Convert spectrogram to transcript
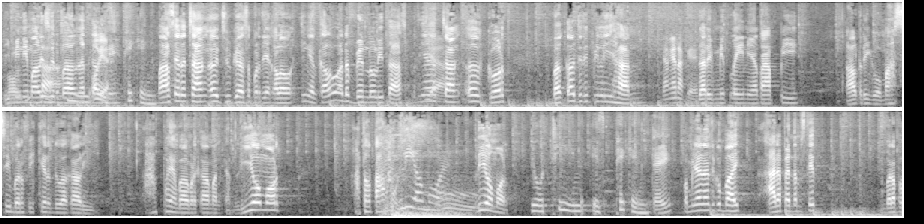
Diminimalisir Lolita. banget Oh kali iya. ini. Picking. Masih ada Chang'e juga sepertinya kalau ingat kalau ada band Lolita sepertinya Iya. Chang'e Gord bakal jadi pilihan Yang enak ya. dari mid lane-nya tapi Alter Ego masih berpikir dua kali. Apa yang bakal mereka amankan? Leomord atau Tamus? Leomord. Leomord. Your team is picking. Oke, pemilihan yang cukup baik. Ada Phantom Steed. Beberapa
